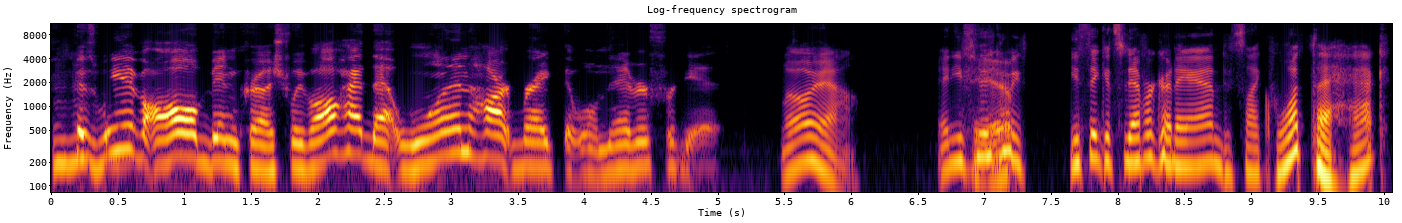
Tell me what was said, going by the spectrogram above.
because we have all been crushed we've all had that one heartbreak that we'll never forget Oh yeah. And you think Yep. you think it's never going to end. It's like, what the heck?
